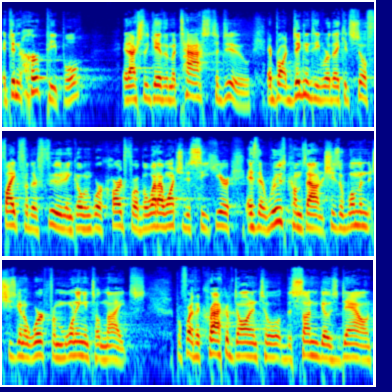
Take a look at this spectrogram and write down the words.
it didn't hurt people. It actually gave them a task to do. It brought dignity where they could still fight for their food and go and work hard for it. But what I want you to see here is that Ruth comes out and she's a woman that she's going to work from morning until night, before the crack of dawn until the sun goes down.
